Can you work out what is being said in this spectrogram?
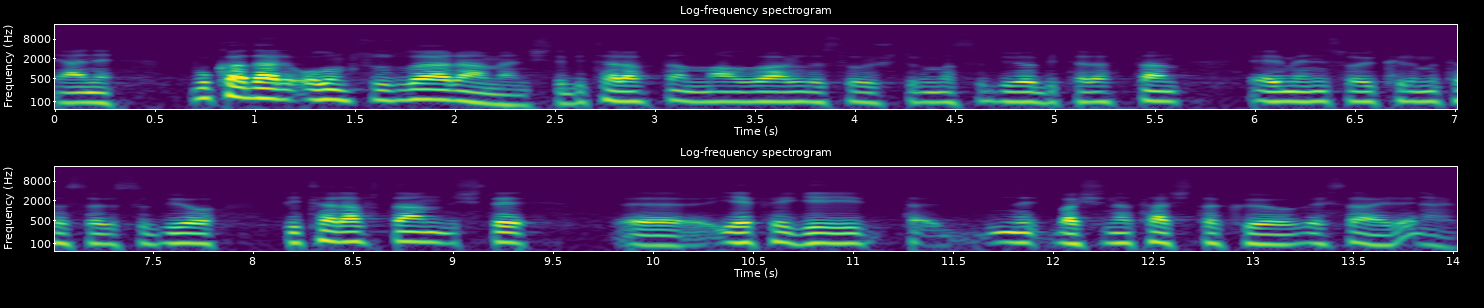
Yani bu kadar olumsuzluğa rağmen işte bir taraftan mal varlığı soruşturması diyor, bir taraftan Ermeni soykırımı tasarısı diyor, bir taraftan işte e, YPG'yi ta- başına taç takıyor vesaire. Evet.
